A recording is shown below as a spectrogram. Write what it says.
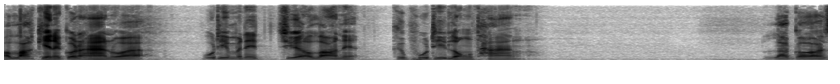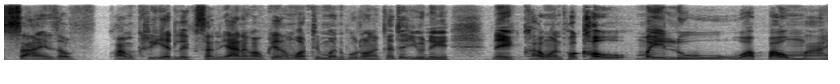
อัลลอฮ์เขียนในกุรอานว่า ผู้ที่ไม่ได้เชื่ออัลลอฮ์เนี่ยคือผู้ที่หลงทาง แล้วก็ signs of ความเครียดหรือสัญญาณของความเครียดทั้งหมดที่เหมือนพูดตรงนั้นก็จะอยู่ในในความเหมือนเพราะเขาไม่รู้ว่าเป้าหมาย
